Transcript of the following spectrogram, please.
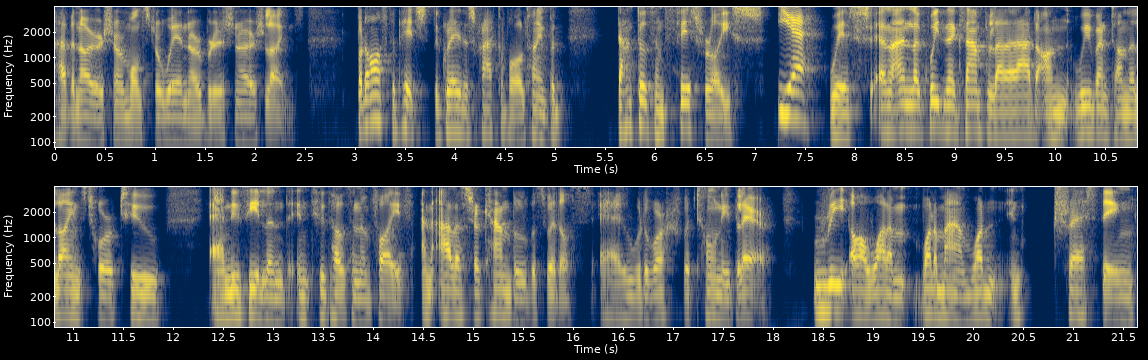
have an Irish or a Munster win or a British and Irish Lions. But off the pitch, the greatest crack of all time. But that doesn't fit right Yeah. with and, and like we had an example of that on we went on the Lions tour to uh, New Zealand in 2005 and Alastair Campbell was with us uh, who would have worked with Tony Blair Re- oh what a what a man what an interesting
